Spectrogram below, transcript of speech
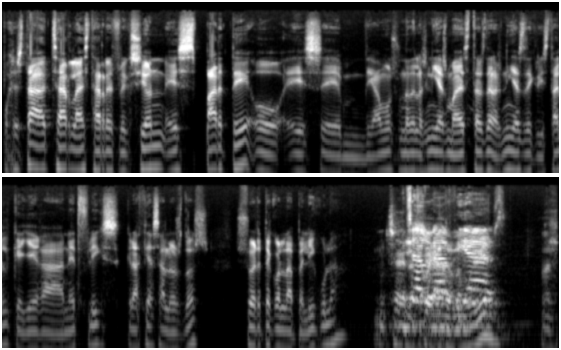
Pues esta charla, esta reflexión es parte o es, eh, digamos, una de las niñas maestras de las niñas de cristal que llega a Netflix gracias a los dos. Suerte con la película. muchas Muchas gracias bien. gracias. Gracias.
